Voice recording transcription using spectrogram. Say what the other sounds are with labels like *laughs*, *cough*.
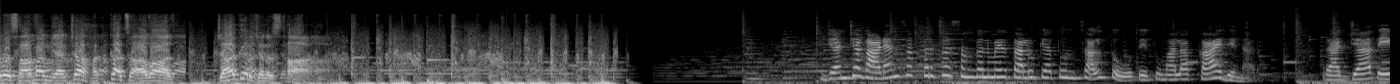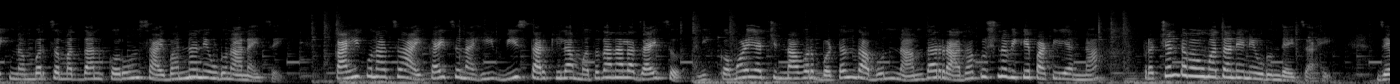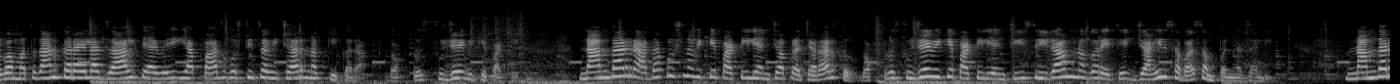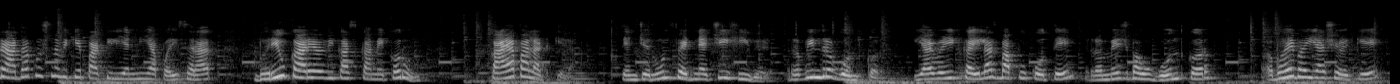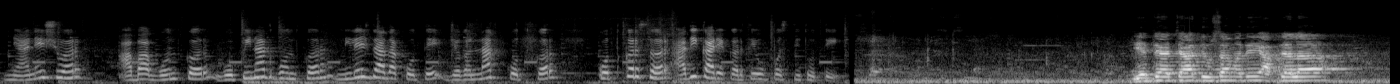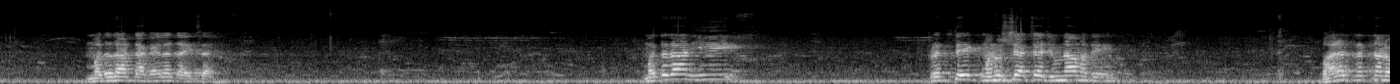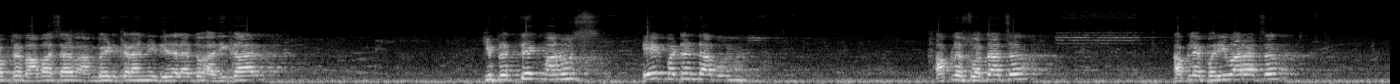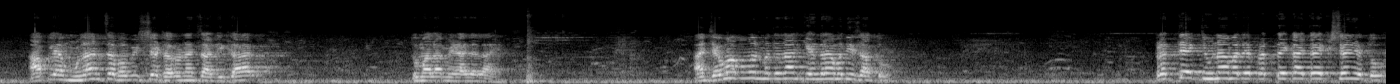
सर्वसामान्यांच्या हक्काचा आवाज जागर जनस्थान. ज्यांच्या गाड्यांचा खर्च संगनमेर तालुक्यातून चालतो ते तुम्हाला काय देणार? राज्यात एक नंबरचं मतदान करून साहेबांना निवडून आणायचंय. काही कुणाचं ऐकायचं नाही वीस तारखेला मतदानाला जायचं आणि कमळ या चिन्हावर बटन दाबून नामदार राधाकृष्ण विखे पाटील यांना प्रचंड बहुमताने निवडून द्यायचं आहे. जेव्हा मतदान करायला जाल त्यावेळी या पाच गोष्टीचा विचार नक्की करा. डॉक्टर सुजय विखे पाटील. नामदार राधाकृष्ण विखे पाटील यांच्या प्रचारार्थ डॉक्टर सुजय विखे पाटील यांची श्रीरामनगर येथे जाहीर सभा संपन्न झाली. नामदार राधाकृष्ण विखे पाटील यांनी या परिसरात भरीव कार्य विकास कामे करून कायापालाट केला. त्यांचे ऋण फेडण्याची ही वेळ. रवींद्र गोंदकर. यावेळी कैलास बापू कोते रमेश भाऊ गोंदकर अभय भैया शेळके ज्ञानेश्वर आबा गोंदकर गोपीनाथ गोंदकर निलेश दादा कोते जगन्नाथ कोतकर कोतकर सर आदी कार्यकर्ते उपस्थित होते. येत्या चार दिवसामध्ये आपल्याला मतदान टाकायला जायचं आहे. मतदान ही प्रत्येक मनुष्याच्या जीवनामध्ये भारतरत्न डॉक्टर बाबासाहेब आंबेडकरांनी दिलेला तो अधिकार की प्रत्येक माणूस एक बटन दाबून आपलं स्वतःचं आपल्या परिवाराचं आपल्या मुलांचं भविष्य ठरवण्याचा अधिकार तुम्हाला मिळालेला आहे. आणि जेव्हा आपण मतदान केंद्रामध्ये जातो प्रत्येक जीवनामध्ये प्रत्येकाचा एक क्षण येतो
